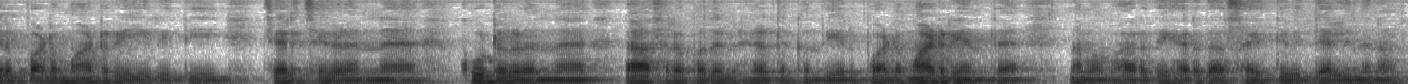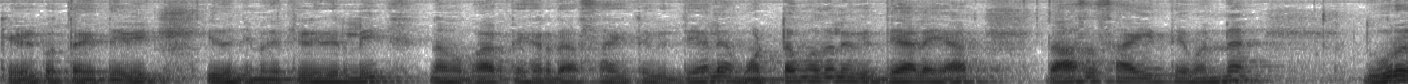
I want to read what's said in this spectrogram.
ಏರ್ಪಾಡು ಮಾಡಿರಿ, ಈ ರೀತಿ ಚರ್ಚೆಗಳನ್ನು, ಕೂಟಗಳನ್ನು, ದಾಸರ ಪದಗಳು ಹೇಳ್ತಕ್ಕಂಥ ಏರ್ಪಾಡು ಮಾಡಿರಿ ಅಂತ ನಮ್ಮ ಭಾರತೀಯ ಹರಿದಾಸ ಸಾಹಿತ್ಯ ವಿದ್ಯಾಲಯದಿಂದ ನಾವು ಕೇಳ್ಕೊತಾ ಇದ್ದೇವೆ. ಇದು ನಿಮಗೆ ತಿಳಿದಿರಲಿ, ನಮ್ಮ ಭಾರತೀಯ ಹರಿದಾಸ ಸಾಹಿತ್ಯ ವಿದ್ಯಾಲಯ ಮೊಟ್ಟ ಮೊದಲ ವಿದ್ಯಾಲಯ ದಾಸ ಸಾಹಿತ್ಯವನ್ನು ದೂರ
